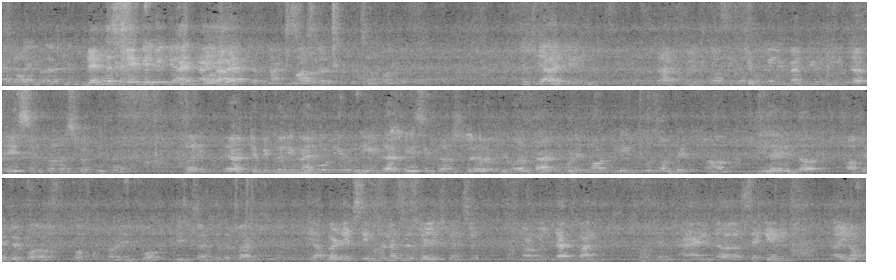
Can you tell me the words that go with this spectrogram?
At the time, that Then the slave will be- can I- I- also I- act as ma- master at some point of time. Yeah, I think That will Typically, when do you need the asynchronous replica? Sorry? Yeah, typically, when would you need that asynchronous, uh, because that, would it not lead to some bit, um, delay in the updated uh, perf- uh, info being sent to the client? Yeah, but it's synchronous is very expensive. Normally, that's one. Okay. And uh, second, uh, you know,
